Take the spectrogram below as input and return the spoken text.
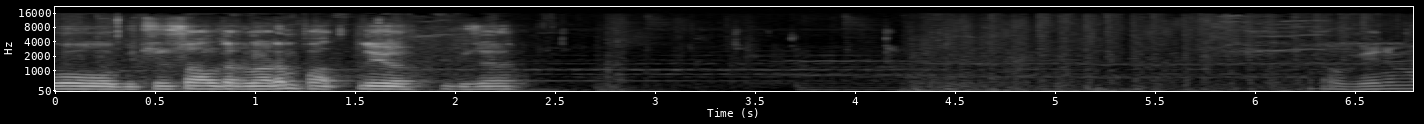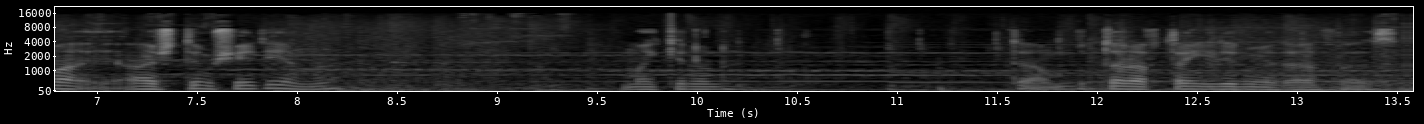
Oo bütün saldırılarım patlıyor. Güzel. O benim açtığım şey değil mi? Makinalı. Tamam bu taraftan gidilmiyor daha fazla.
